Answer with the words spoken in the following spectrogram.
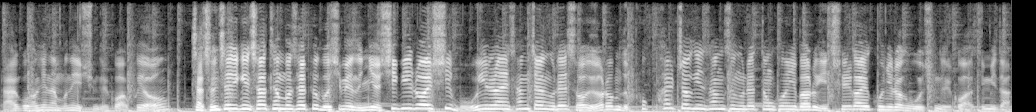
라고 확인 한번 해주시면 될 것 같고요. 자 전체적인 차트 한번 살펴보시면은요 11월 15일날 상장을 해서 여러분들 폭발적인 상승을 했던 코인이 바로 이 7가의 코인이라고 보시면 될 것 같습니다.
